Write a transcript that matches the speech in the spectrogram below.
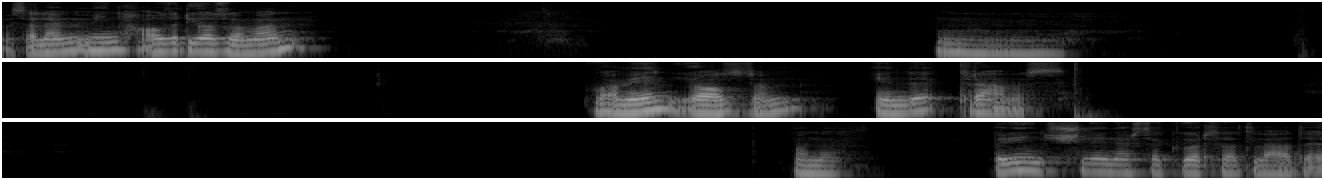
Masalan men hozir yozaman. Hmm. va men yozdim. Endi kiramiz. Mana birinchi shunday narsa ko'rsatiladi.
